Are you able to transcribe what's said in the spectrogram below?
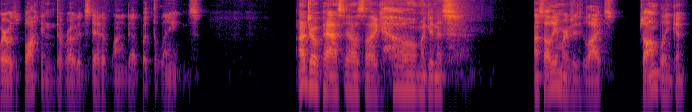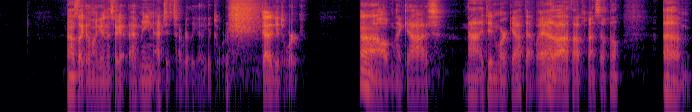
where it was blocking the road instead of lined up with the lanes. I drove past it. I was like, oh my goodness. I saw the emergency lights. Saw them blinking. I was like, oh my goodness, I got, I mean, I just, I really got to get to work. got to get to work. Oh my gosh. Nah, it didn't work out that way. I, I thought to myself, well, um,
